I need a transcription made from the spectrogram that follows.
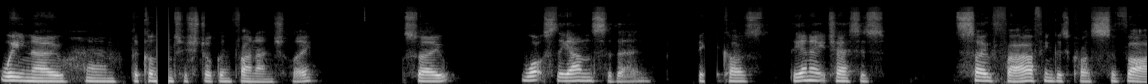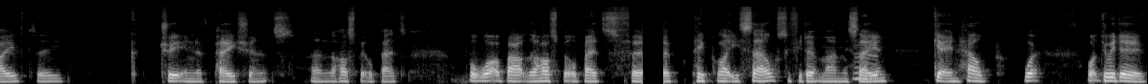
we know um, the country's struggling financially. So what's the answer then? Because the NHS has so far, fingers crossed, survived the treating of patients and the hospital beds. But what about the hospital beds for people like yourselves, if you don't mind me Mhm. saying, getting help? What what do we do?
